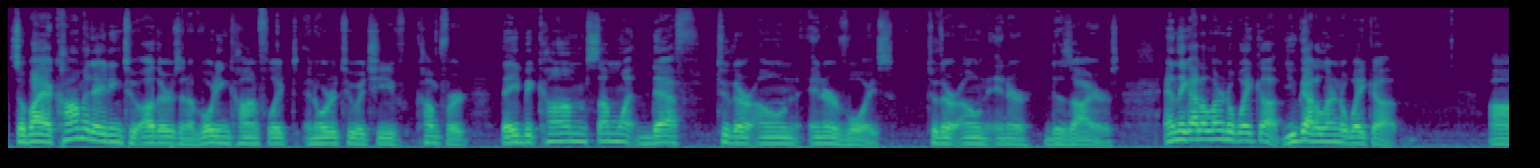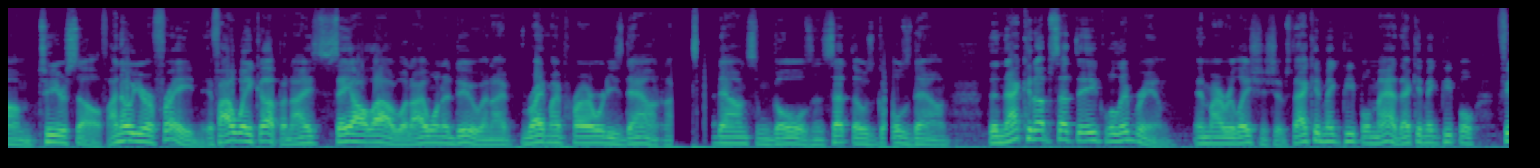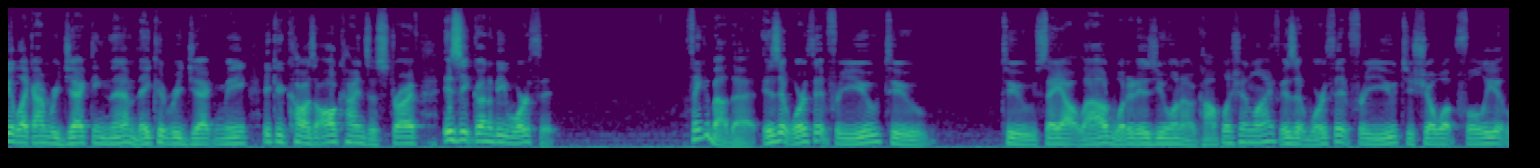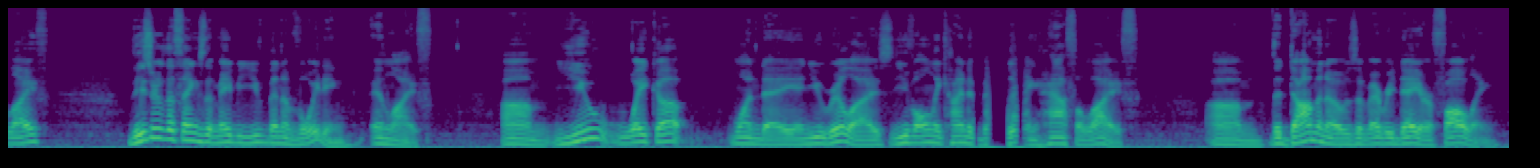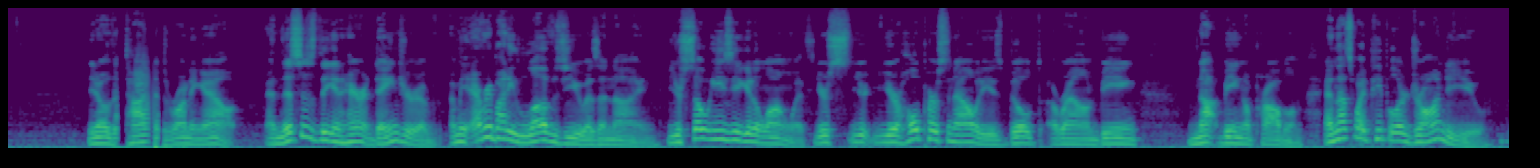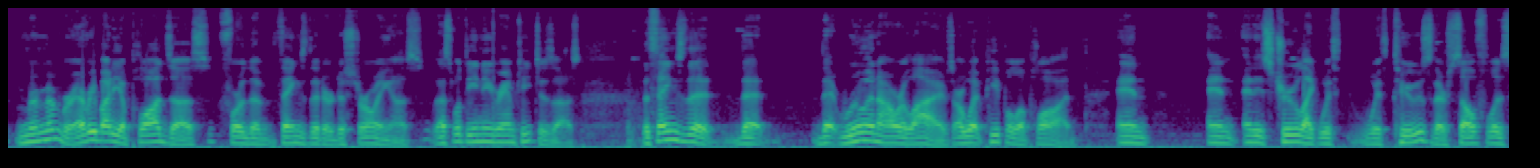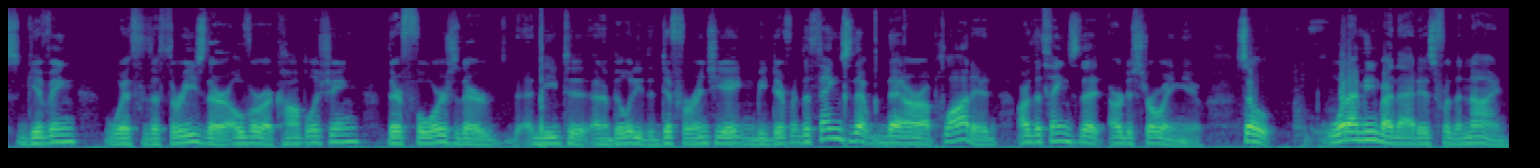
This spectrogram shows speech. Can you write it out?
So, by accommodating to others and avoiding conflict in order to achieve comfort, they become somewhat deaf to their own inner voice, to their own inner desires. And they got to learn to wake up. You got to learn to wake up um, to yourself. I know you're afraid. If I wake up and I say out loud what I want to do and I write my priorities down and I set down some goals and set those goals down, then that could upset the equilibrium in my relationships. That could make people mad. That could make people feel like I'm rejecting them. They could reject me. It could cause all kinds of strife. Is it going to be worth it? Think about that. Is it worth it for you to to say out loud what it is you want to accomplish in life? Is it worth it for you to show up fully at life? These are the things that maybe you've been avoiding in life. Um, you wake up one day and you realize you've only kind of been living half a life um, the dominoes of every day are falling. You know, the time is running out. And this is the inherent danger of, I mean, everybody loves you as a nine. You're so easy to get along with. Your, your, your whole personality is built around being, not being a problem. And that's why people are drawn to you. Remember, everybody applauds us for the things that are destroying us. That's what the Enneagram teaches us. The things that, that, that ruin our lives are what people applaud. And and and it's true like with with twos they're selfless giving. With the threes they're over accomplishing their fours their uh, need to an ability to differentiate and be different. The things that that are applauded are the things that are destroying you. So what i mean by that is for the nine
